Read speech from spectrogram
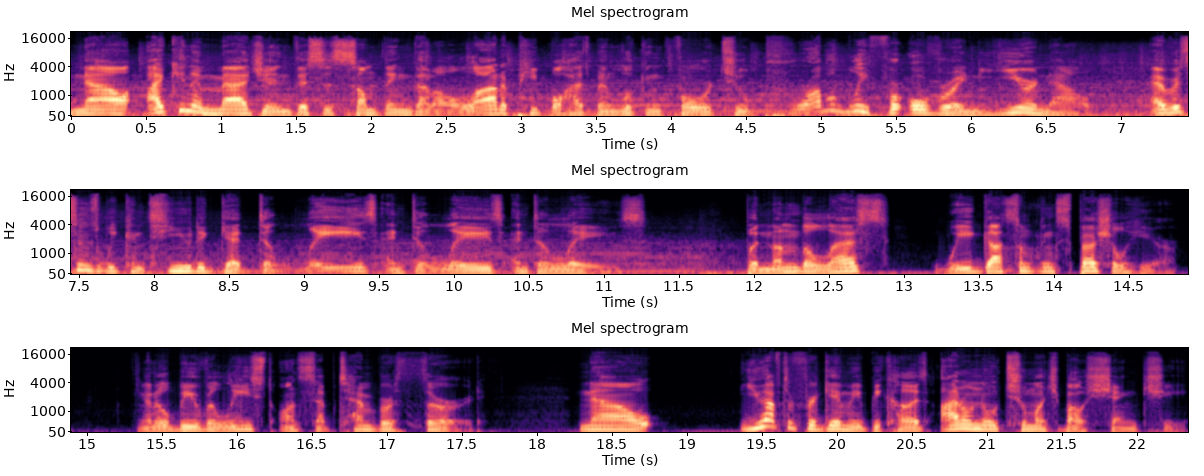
Now, I can imagine this is something that a lot of people has been looking forward to probably for over a year now, ever since we continue to get delays and delays and delays. But nonetheless, we got something special here. It'll be released on September 3rd. Now, you have to forgive me because I don't know too much about Shang-Chi.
